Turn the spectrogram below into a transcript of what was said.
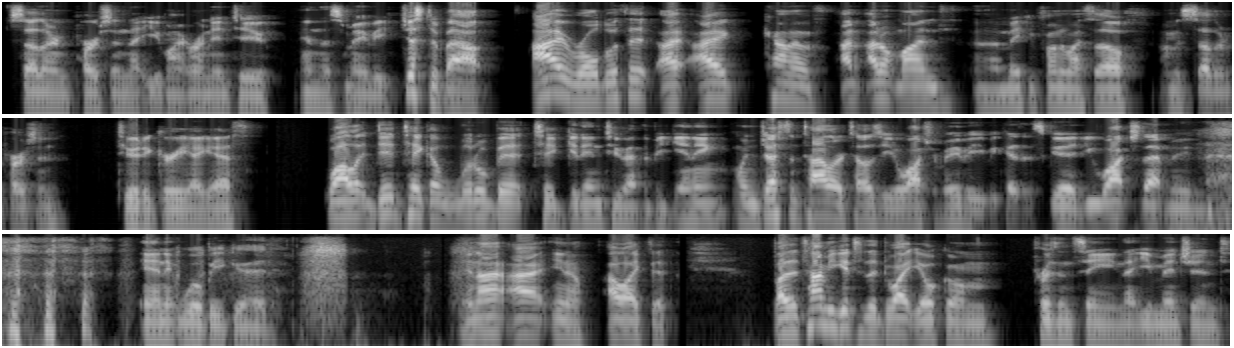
Southern person that you might run into in this movie. Just about. I rolled with it. I, I kind of I, I don't mind uh, making fun of myself. I'm a Southern person to a degree, I guess. While it did take a little bit to get into at the beginning, when Justin Tyler tells you to watch a movie because it's good, you watch that movie and it will be good. And I, I you know, I liked it. By the time you get to the Dwight Yoakam prison scene that you mentioned,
